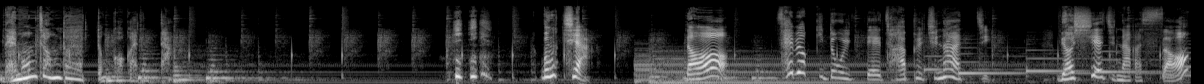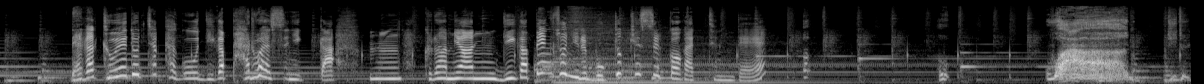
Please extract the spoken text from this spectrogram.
내 몸 정도였던 것 같아. 너 새벽 기도 올 때 저 앞을 지나왔지? 몇 시에 지나갔어? 내가 교회 도착하고 네가 바로 왔으니까 음 그러면 네가 뺑소니를 목격했을 것 같은데 와, 니들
